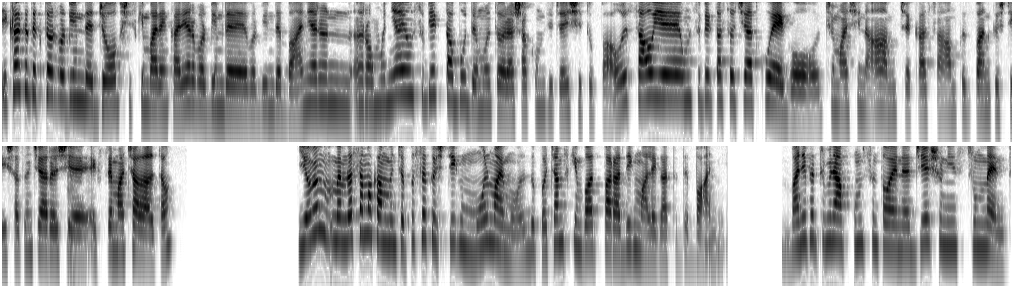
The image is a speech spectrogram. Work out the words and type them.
E clar că de câte ori vorbim de job și schimbare în carieră, vorbim de, vorbim de bani, iar în, în România e un subiect tabu de multe ori, așa cum ziceai și tu, Paul, sau e un subiect asociat cu ego, ce mașină am, ce casă am, câți bani câștig și atunci iarăși e mm. extrema cealaltă. Eu mi-am, mi-am dat seama că am început să câștig mult mai mult după ce am schimbat paradigma legată de bani. Banii pentru mine acum sunt o energie și un instrument.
